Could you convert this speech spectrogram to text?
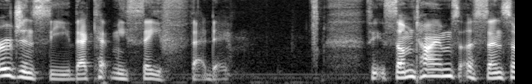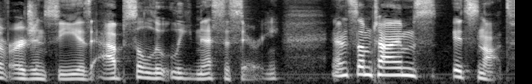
urgency that kept me safe that day. See, sometimes a sense of urgency is absolutely necessary, and sometimes it's not.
